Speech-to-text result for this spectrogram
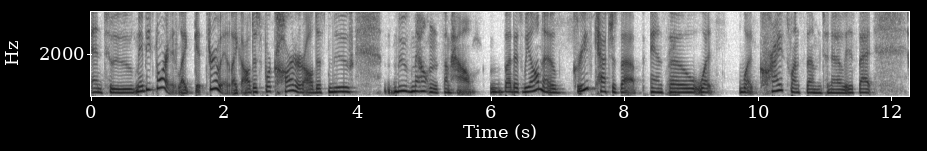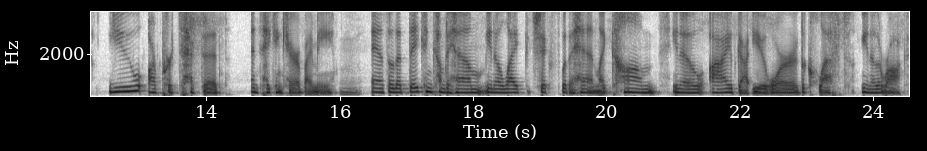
and to maybe ignore it, like get through it. Like I'll just work harder, I'll just move move mountains somehow. But as we all know, grief catches up. And so right. what what Christ wants them to know is that you are protected and taken care of by me. Mm. And so that they can come to him, you know, like chicks with a hen, like, come, you know, I've got you, or the cleft, you know, the rock.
